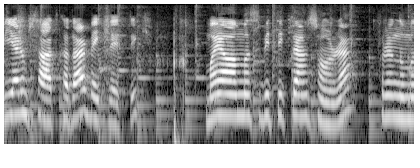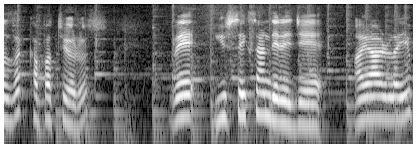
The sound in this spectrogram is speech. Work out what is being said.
bir yarım saat kadar beklettik. Mayalanması bittikten sonra fırınımızı kapatıyoruz ve 180 dereceye ayarlayıp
